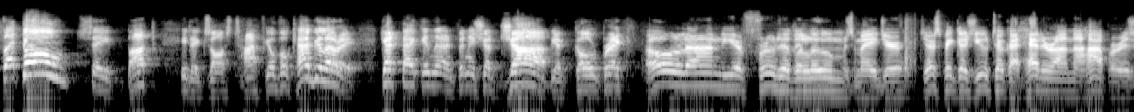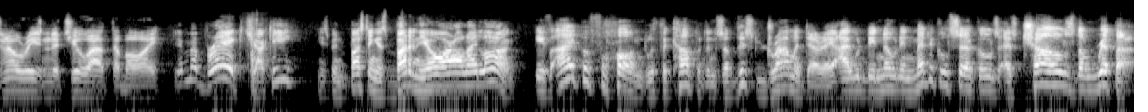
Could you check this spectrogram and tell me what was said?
But- don't say but. It exhausts half your vocabulary. Get back in there and finish your job, you gold brick. Hold on to your fruit of the looms, Major. Just because you took a header on the hopper is no reason to chew out the boy. Give him a break, Chucky. He's been busting his butt in the OR all night long. If I performed with the competence of this dromedary, I would be known in medical circles as Charles the Ripper.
